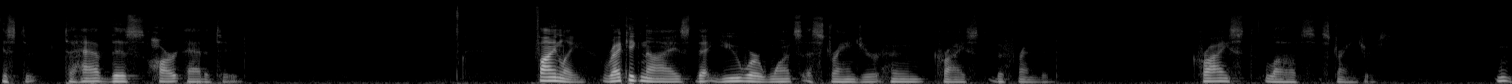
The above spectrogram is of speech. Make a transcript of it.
is to, to have this heart attitude. Finally, recognize that you were once a stranger whom Christ befriended. Christ loves strangers. Mm.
